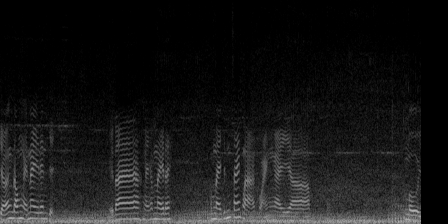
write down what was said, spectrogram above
Chợ An Đông ngày nay đây anh chị. Người ta ngày hôm nay đây. Hôm nay chính xác là khoảng ngày uh, 10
